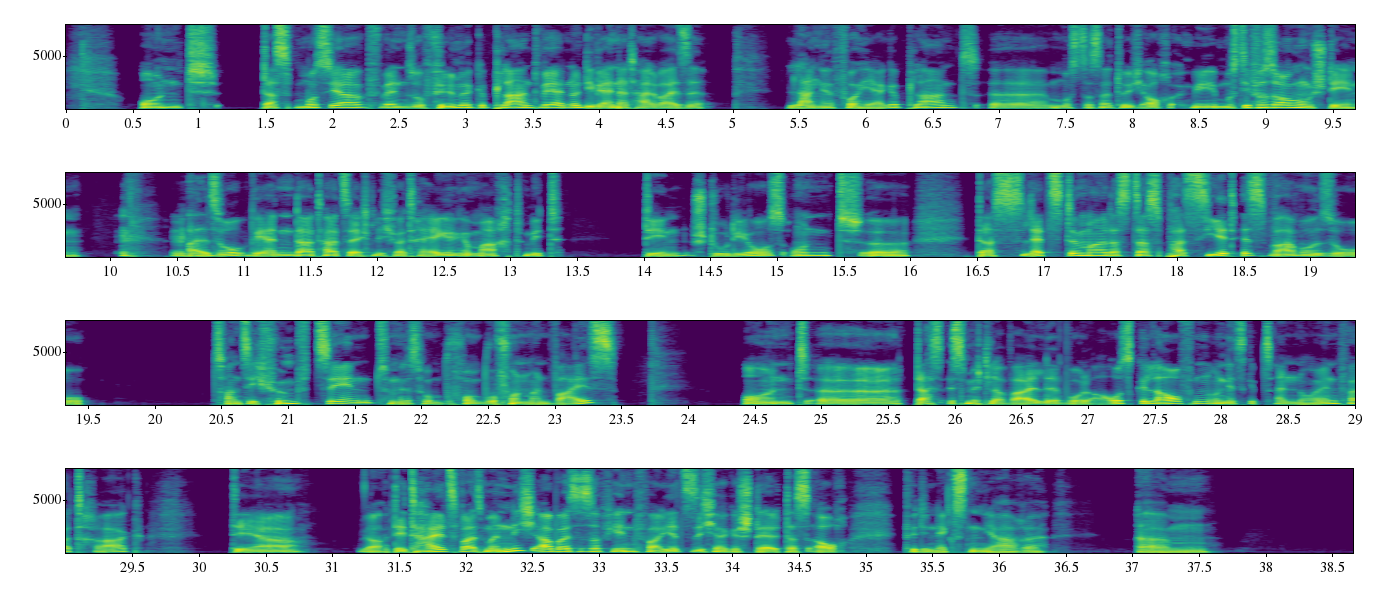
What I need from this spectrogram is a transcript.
Und das muss ja, wenn so Filme geplant werden, und die werden ja teilweise lange vorher geplant, äh, muss das natürlich auch irgendwie, muss die Versorgung stehen. Mhm. Also werden da tatsächlich Verträge gemacht mit den Studios und äh, das letzte Mal, dass das passiert ist, war wohl so 2015, zumindest wovon, wovon man weiß. Und äh, das ist mittlerweile wohl ausgelaufen und jetzt gibt es einen neuen Vertrag, der, ja, Details weiß man nicht, aber es ist auf jeden Fall jetzt sichergestellt, dass auch für die nächsten Jahre ähm,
